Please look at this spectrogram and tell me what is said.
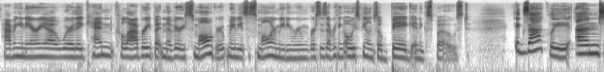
having an area where they can collaborate, but in a very small group. Maybe it's a smaller meeting room versus everything always feeling so big and exposed. Exactly. And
